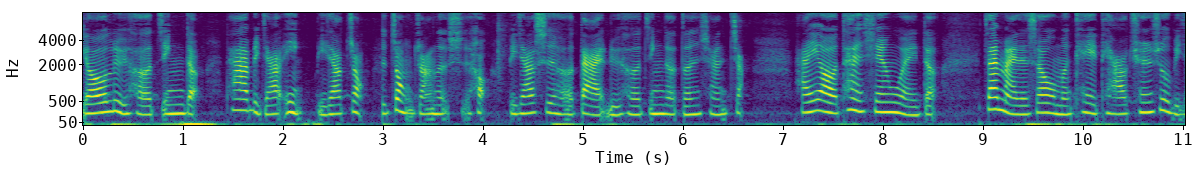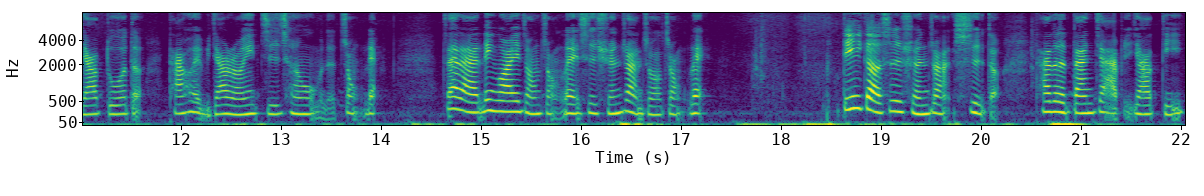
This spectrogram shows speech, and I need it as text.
有铝合金的，它比较硬、比较重，重装的时候比较适合带铝合金的登山杖。还有碳纤维的，在买的时候我们可以挑圈数比较多的，它会比较容易支撑我们的重量。再来，另外一种种类是旋转轴种类。第一个是旋转式的，它的单价比较低，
